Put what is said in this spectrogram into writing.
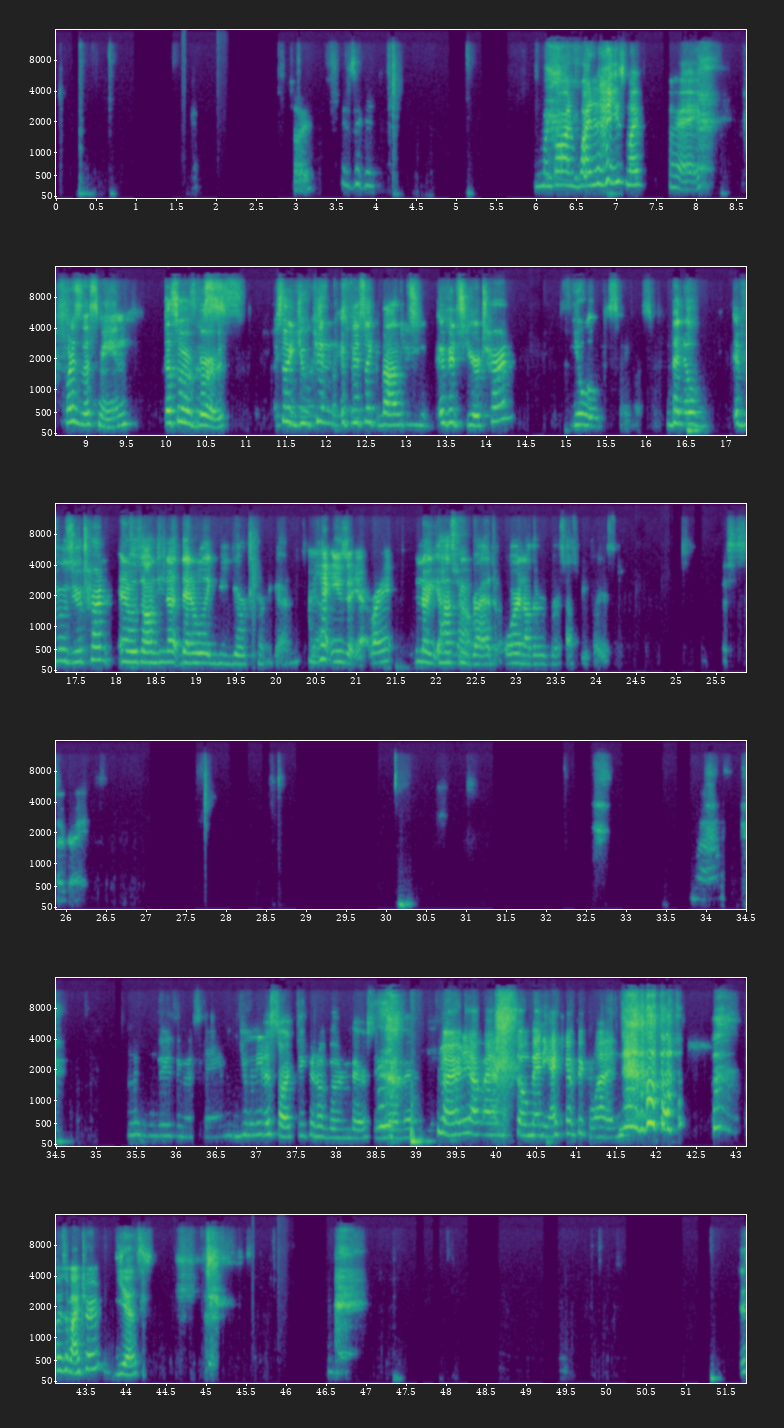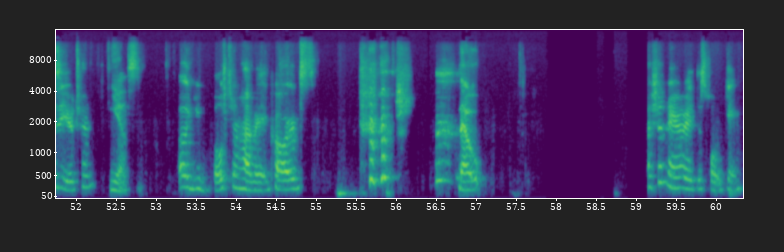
Sorry. It's okay. Oh my god, why did I use my. Okay. What does this mean? That's a This is- reverse. I So you can, if it's like Valentine, if it's your turn, You will say this. then it'll, if it was your turn and it was Valentina, then it will like be your turn again. I can't use it yet, right? No, it has to No. be red or another reverse has to be placed. This is so great. Wow. I'm losing this game. You need to start thinking of an embarrassing moment. I already have I have so many. I can't pick one. Is it my turn? Yes. Is it your turn? Yes. Oh, you both don't have any cards. No. I should narrate this whole game.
